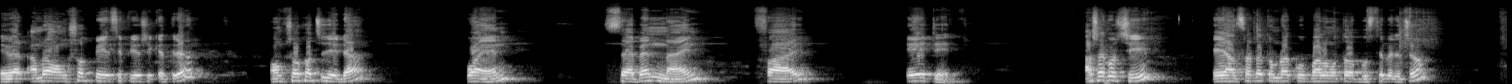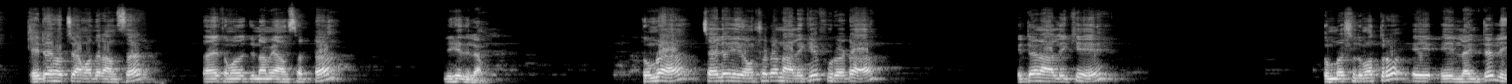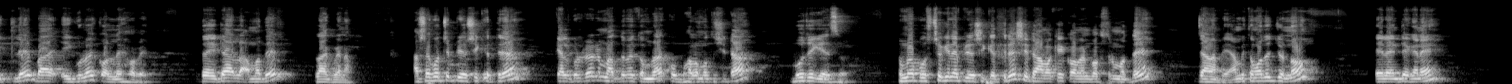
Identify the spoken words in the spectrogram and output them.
এবার আমরা অংশক পেয়েছি প্রিয় শিক্ষার্থীরা। অংশক হচ্ছে যেটা? Point seven nine five eight eight আশা করছি এই আনসারটা তোমরা খুব ভালো মতো বুঝতে পেরেছ। এটাই হচ্ছে আমাদের আনসার তাই তোমাদের জন্য আমি আনসারটা লিখে দিলাম। তোমরা চাইলে এই অংশটা না লিখে পুরোটা এটা না লিখে তোমরা শুধুমাত্র এই এই লাইনটা লিখলে বা এইগুলোই করলে হবে। তো এটা আমাদের লাগবে না। আশা করছি প্রিয় শিক্ষার্থীরা ক্যালকুলেটরের মাধ্যমে তোমরা খুব ভালো মতো সেটা বুঝে গিয়েছো। তোমরা বুঝছ কিনা প্রিয় শিক্ষার্থীরা, সেটা আমাকে কমেন্ট বক্সের মধ্যে জানাবে। আমি তোমাদের জন্য এই লাইনটা এখানে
